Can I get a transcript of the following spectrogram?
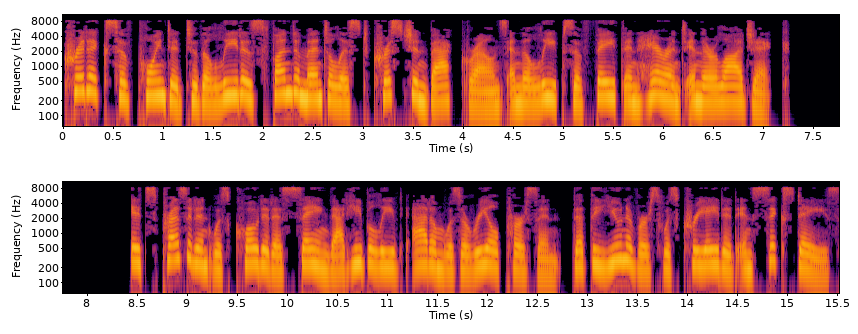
Critics have pointed to the Leada's fundamentalist Christian backgrounds and the leaps of faith inherent in their logic. Its president was quoted as saying that he believed Adam was a real person, that the universe was created in six days,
